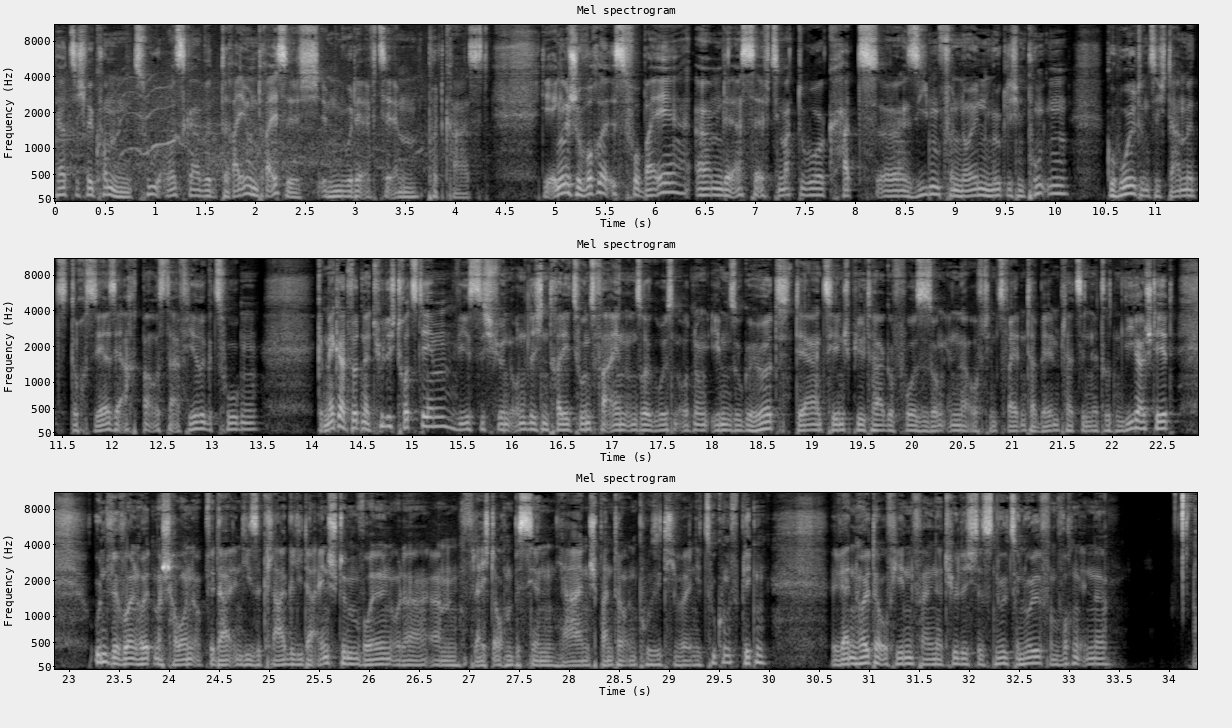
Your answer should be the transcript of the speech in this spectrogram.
Und herzlich willkommen zu Ausgabe 33 im Nur der FCM Podcast. Die englische Woche ist vorbei. Ähm, der erste FC Magdeburg hat äh, sieben von neun möglichen Punkten geholt und sich damit doch sehr, sehr achtbar aus der Affäre gezogen. Gemeckert wird natürlich trotzdem, wie es sich für einen ordentlichen Traditionsverein unserer Größenordnung ebenso gehört, der zehn Spieltage vor Saisonende auf dem zweiten Tabellenplatz in der dritten Liga steht. Und wir wollen heute mal schauen, ob wir da in diese Klagelieder einstimmen wollen oder ähm, vielleicht auch ein bisschen ja, entspannter und positiver in die Zukunft blicken. Wir werden heute auf jeden Fall natürlich das 0 zu 0 vom Wochenende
